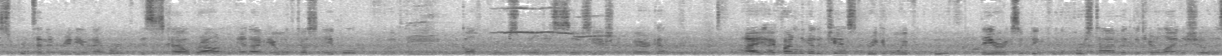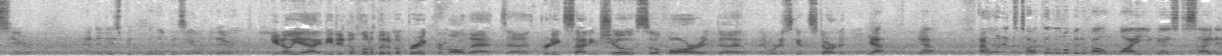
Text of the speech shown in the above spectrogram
Superintendent Radio Network. This is Kyle Brown, and I'm here with Justin Apel of the Golf Course Builders Association of America. I, I finally got a chance to break him away from the booth. They are exhibiting for the first time at the Carolina show this year, and it has been really busy over there. You know, yeah, I needed a little bit of a break from all that. Uh, pretty exciting show so far, and, uh, and we're just getting started. Yeah, yeah. I wanted to talk a little bit about why you guys decided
